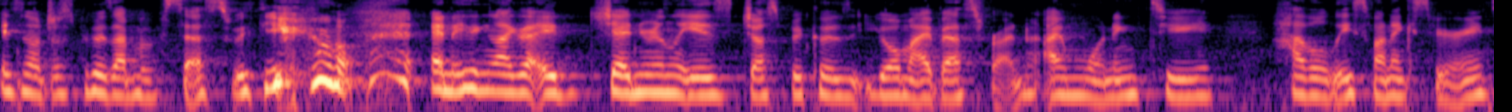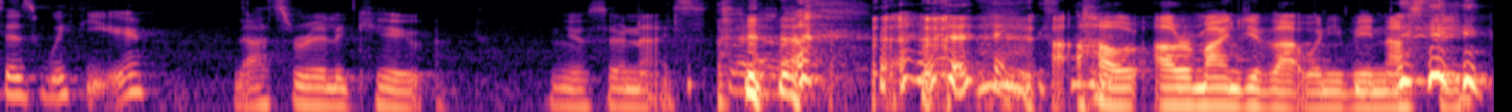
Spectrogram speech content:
it's not just because I'm obsessed with you or anything like that it genuinely is just because you're my best friend I'm wanting to have all these fun experiences with you that's really cute. You're so nice. I'll, I'll remind you of that when you're being nasty.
